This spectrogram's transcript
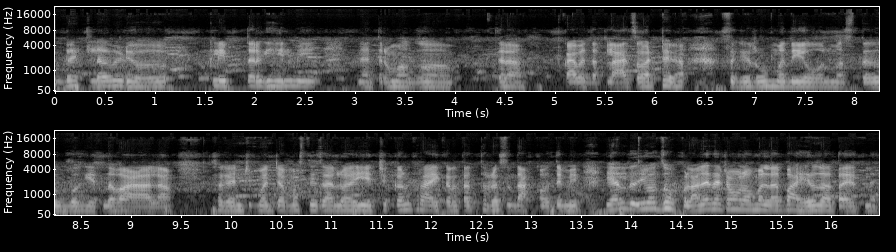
भेटलं व्हिडिओ क्लिप तर घेईल मी. नाहीतर मग जरा काय म्हणतात लाज वाटते ना. सगळे रूममध्ये येऊन मस्त बघितलं बाळाला. सगळ्यांची मज्जा मस्ती चालू आहे. हे चिकन फ्राय करतात थोडंसं दाखवते मी. याला यो झोपला नाही त्याच्यामुळं मला बाहेर जाता येत नाही.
